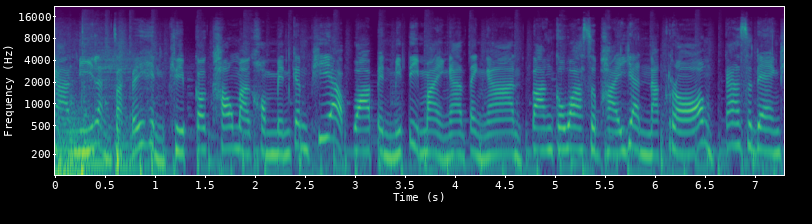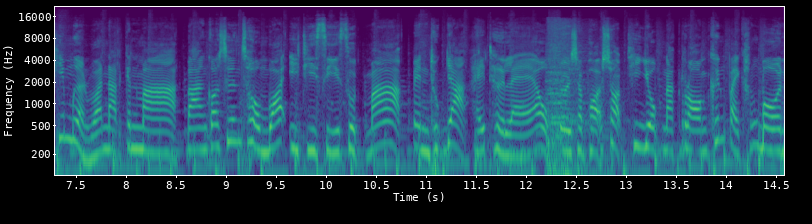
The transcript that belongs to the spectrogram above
งานนี้หลังจากได้เห็นคลิปก็เข้ามาคอมเมนต์กันเพียบว่าเป็นมิติใหม่งานแต่งงานบางก็ว่าเซอร์ไพรส์ยันนักร้อง การแสดงที่เหมือนว่านัดกันมา บางก็ชื่นชมว่า ETC สุดมาก เป็นทุกอย่างให้เธอแล้ว โดยเฉพาะช็อตที่ยกนักร้องขึ้นไปข้างบน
